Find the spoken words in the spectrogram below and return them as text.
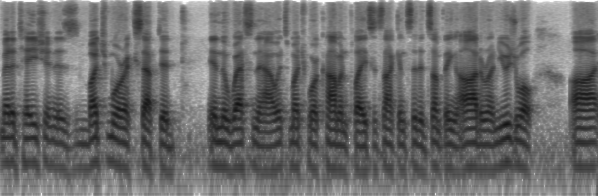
meditation is much more accepted in the West now. It's much more commonplace. It's not considered something odd or unusual. Uh,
